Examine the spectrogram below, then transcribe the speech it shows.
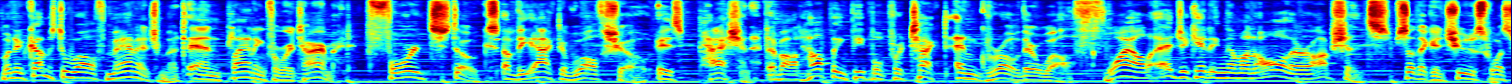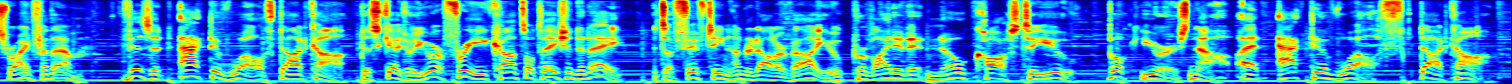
When it comes to wealth management and planning for retirement, Ford Stokes of the Active Wealth Show is passionate about helping people protect and grow their wealth while educating them on all their options so they can choose what's right for them. Visit ActiveWealth.com to schedule your free consultation today. It's a $1,500 value provided at no cost to you. Book yours now at ActiveWealth.com.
